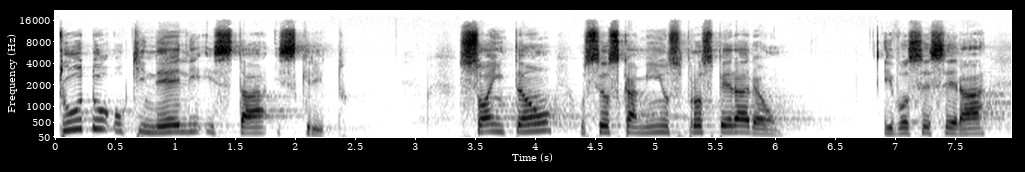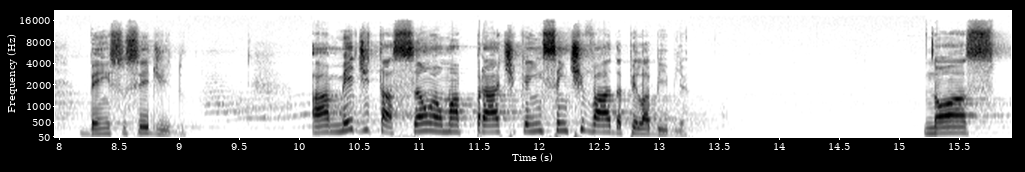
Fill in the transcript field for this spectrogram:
tudo o que nele está escrito. Só então os seus caminhos prosperarão e você será bem-sucedido. A meditação é uma prática incentivada pela Bíblia. Nós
